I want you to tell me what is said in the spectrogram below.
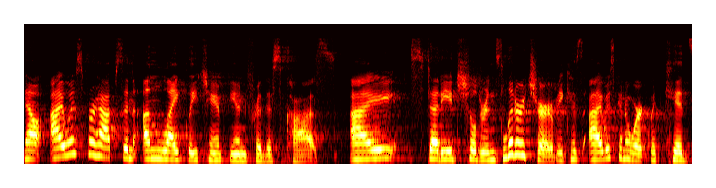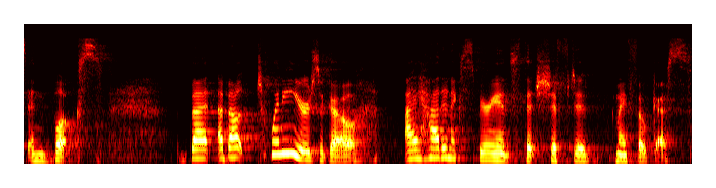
Now, I was perhaps an unlikely champion for this cause. I studied children's literature because I was going to work with kids and books. But about 20 years ago, I had an experience that shifted my focus.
